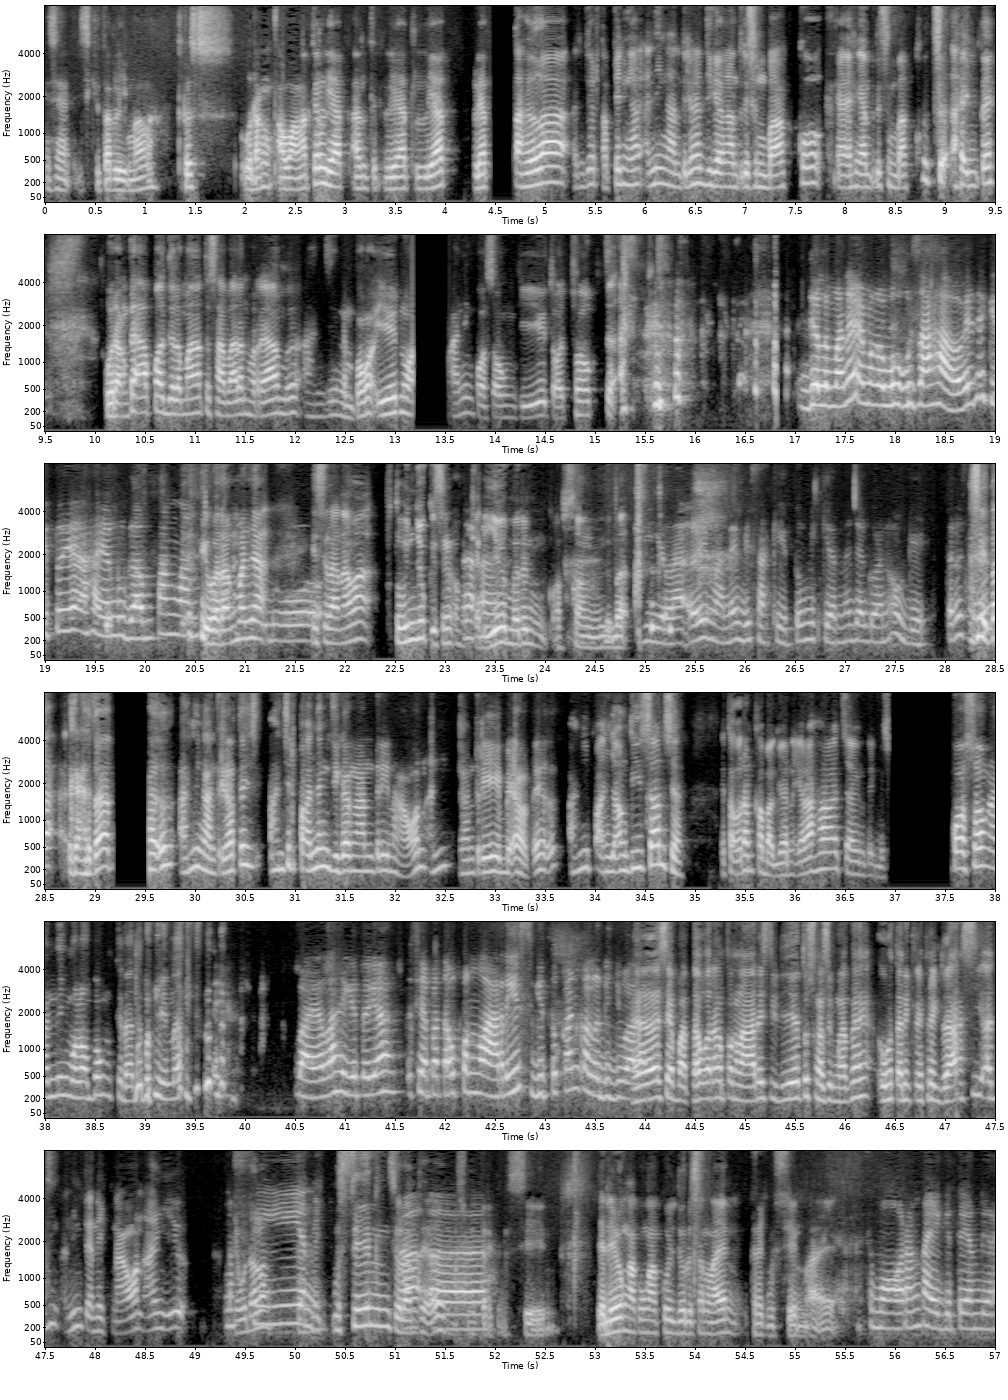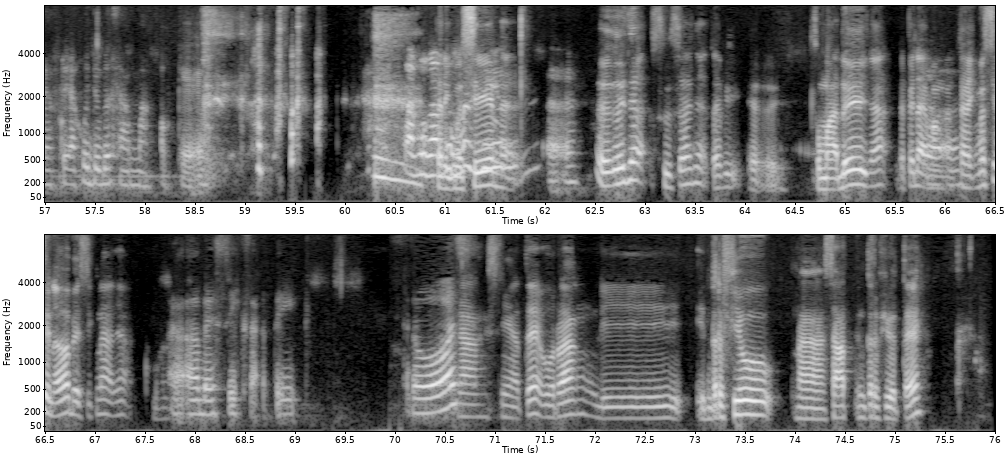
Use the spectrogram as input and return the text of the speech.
isi- sekitar lima lah. Terus orang awalnya kan lihat lihat lihat lihat tahela anjir tapi anjing ngantrinya juga ngantri sembako kayak ngantri sembako cek aing teh orang teh apa jelema teh sabaran hoream eh, anjing nempo ieu nu anjing kosong kieu cocok cek Jelemana emang nggak usaha aja gitu ya, hayang lu gampang langsung. orang mah nya istilah nama tunjuk istilah oh, kayak dia meren kosong gitu mbak. Gila, eh mana bisa gitu mikirnya jagoan oge. Terus Sih tak karena eh anjing ngantri teh anjir panjang jika ngantri naon anjing ngantri BLT eh, anjing panjang pisan sih. Kita orang ke bagian iraha cang kosong anjing melompong tidak ada peminat. Baiklah gitu ya. Siapa tahu penglaris gitu kan kalau dijual. Eh, siapa tahu orang penglaris di dia terus ngasih mata, oh teknik refrigerasi anjing anjing teknik naon anjing yuk. Ya udahlah, mesin. teknik mesin sudah Heeh. eh, teknik mesin. Jadi lu ngaku-ngaku jurusan lain teknik mesin baik. Semua orang kayak gitu yang di refri aku juga sama. Oke. aku ngaku Teknik mesin. mesin. Eh, eh, nya susahnya tapi eh, kumade nya, tapi dah emang teknik mesin eh basicnya nya. Heeh, basic statik. Terus Nah, ternyata orang di interview. Nah, saat interview teh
